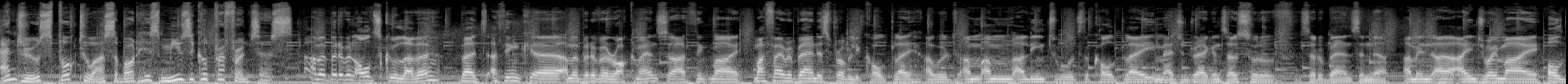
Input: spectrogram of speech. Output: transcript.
Andrew spoke to us about his musical preferences. I'm a bit of an old school lover, but I think uh, I'm a bit of a rock man. So I think my, my favorite band is probably Coldplay. I would I'm, I'm I lean towards the Coldplay, Imagine Dragons, those sort of sort of bands. And uh, I mean I, I, enjoy my old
